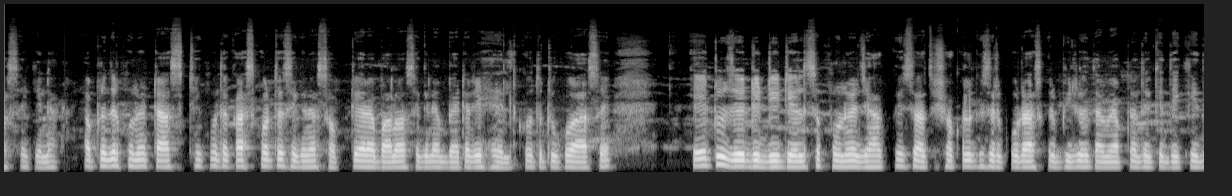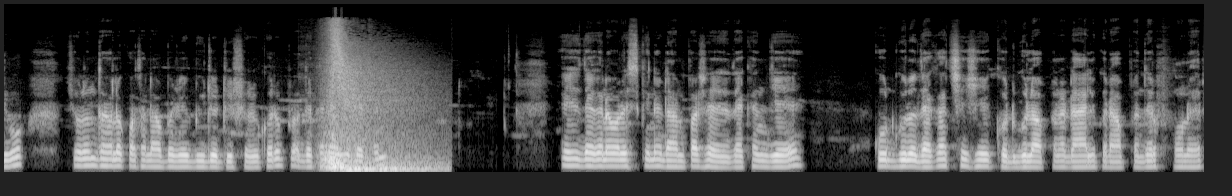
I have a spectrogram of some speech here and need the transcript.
আছে কিনা, আপনাদের ফোনের টাচ ঠিকমতো কাজ করতেছে কিনা সফটওয়্যার ভালো আছে কিনা ব্যাটারি হেলথ কতটুকু আছে এ টু জেড ডিটেলস ফোনের যা কিছু আছে, সকল কিছুর কোড আজকের ভিডিওতে আমি আপনাদেরকে দেখিয়ে দিব। চলুন তাহলে কথা না বলে ভিডিওটি শুরু করে। দেখেন এই দেখেন এই দেখেন আমার স্ক্রিনে ডান পাশে দেখেন যে কোডগুলো দেখাচ্ছে, সেই কোডগুলো আপনারা ডায়াল করে আপনাদের ফোনের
